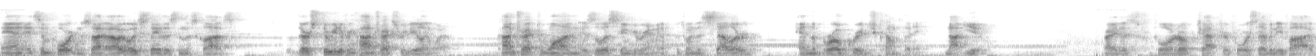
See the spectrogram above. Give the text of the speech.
and it's important. So I, always say this in this class. There's three different contracts we're dealing with. Contract one is the listing agreement between the seller and the brokerage company, not you. Right? That's Florida chapter 475.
